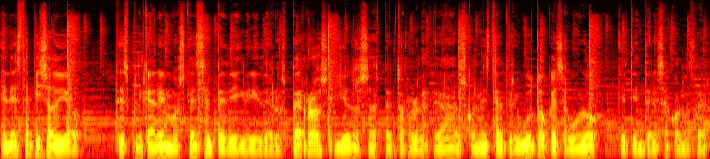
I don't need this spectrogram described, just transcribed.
En este episodio te explicaremos qué es el pedigrí de los perros y otros aspectos relacionados con este atributo que seguro que te interesa conocer.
